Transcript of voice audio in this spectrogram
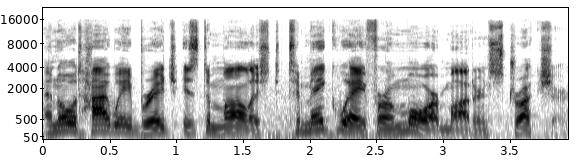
An old highway bridge is demolished to make way for a more modern structure.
